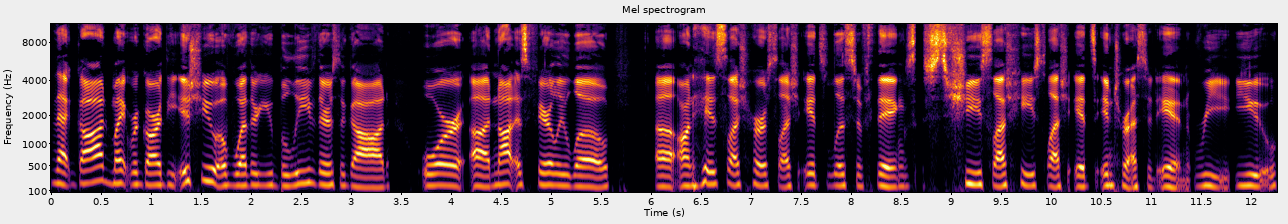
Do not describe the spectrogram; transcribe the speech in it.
That God might regard the issue of whether you believe there's a God or uh, not as fairly low uh, on his slash her slash its list of things she slash he slash it's interested in, re you.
